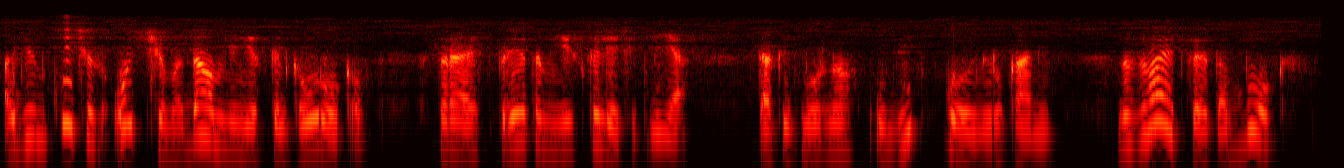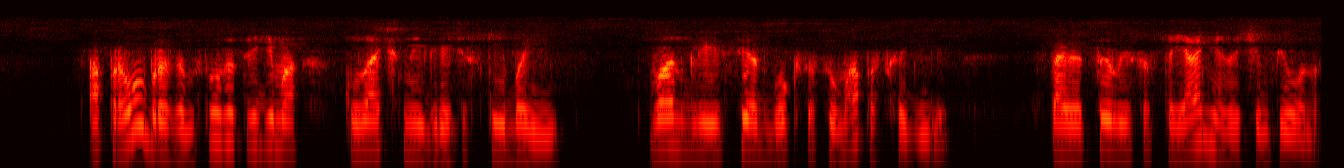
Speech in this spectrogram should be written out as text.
Один кучер отчима дал мне несколько уроков, стараясь при этом не искалечить меня. Так ведь можно убить голыми руками. Называется это бокс а прообразом служат, видимо, кулачные греческие бои. В Англии все от бокса с ума посходили, ставят целые состояния на чемпионов.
